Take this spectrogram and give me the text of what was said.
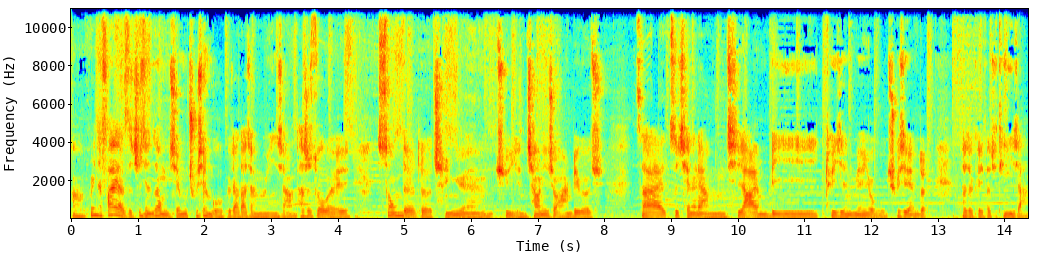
啊，Bring the Fires 之前在我们节目出现过，不知道大家有没有印象？他是作为 Sonder 的成员去演唱一首 R&B 歌曲。在之前的两期 RMB 推荐里面有出现，对，大家可以再去听一下。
